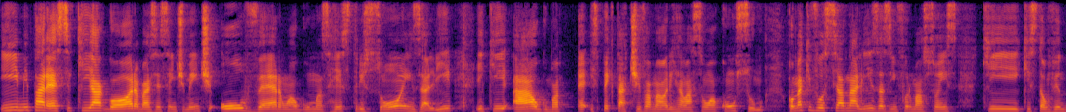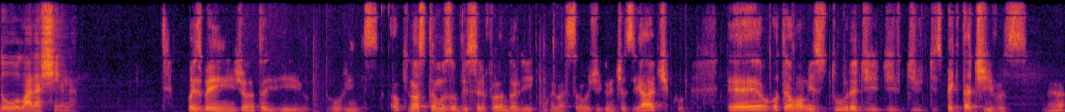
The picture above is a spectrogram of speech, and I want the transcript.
E me parece que agora, mais recentemente, houveram algumas restrições ali e que há alguma é, expectativa maior em relação ao consumo. Como é que você analisa as informações que, que estão vindo lá da China? Pois bem, Jonathan e ouvintes, o que nós estamos observando ali com relação ao gigante asiático é até uma mistura de, de, de, de expectativas. Né?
